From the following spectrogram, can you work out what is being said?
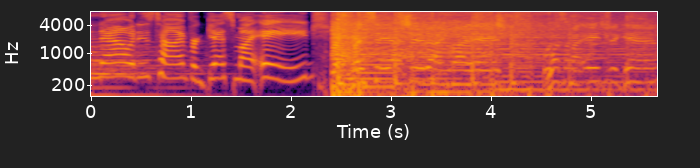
And now it is time for Guess My Age. What's my age again?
